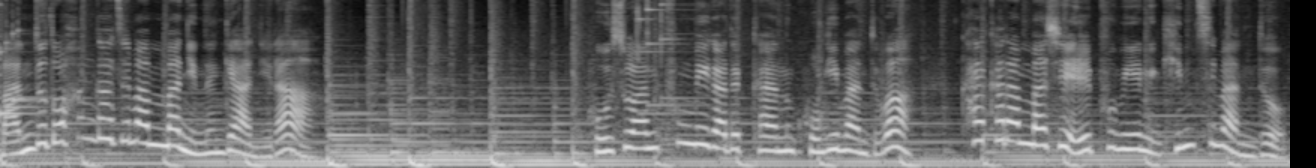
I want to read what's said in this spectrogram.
만두도 한 가지 맛만 있는 게 아니라 고소한 풍미 가득한 고기만두와 칼칼한 맛이 일품인 김치만두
